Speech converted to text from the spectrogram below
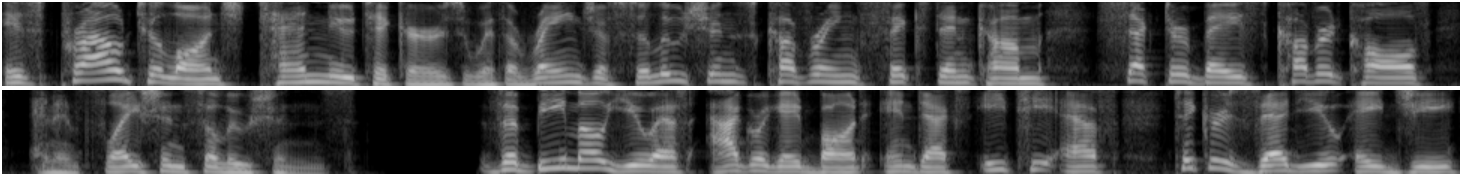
is proud to launch 10 new tickers with a range of solutions covering fixed income, sector based covered calls, and inflation solutions. The BMO US Aggregate Bond Index ETF, ticker ZUAG,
